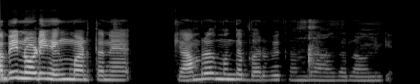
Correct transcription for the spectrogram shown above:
ಅಭಿ ನೋಡಿ ಹೆಂಗ್ ಮಾಡ್ತಾನೆ. ಕ್ಯಾಮ್ರಾದ ಮುಂದೆ ಬರ್ಬೇಕಂದ್ರೆ ಆಗಲ್ಲ ಅವನಿಗೆ.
